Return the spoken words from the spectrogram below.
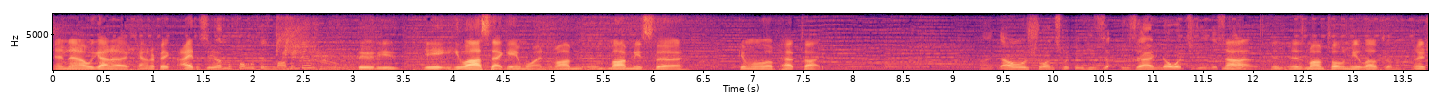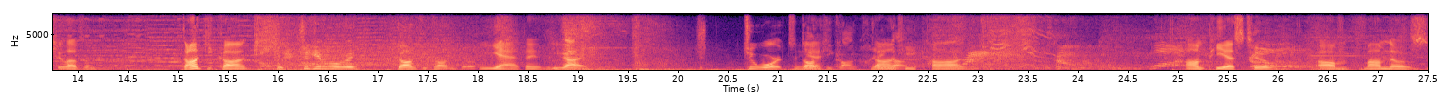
And now we got a counter pick. I, Is he on the phone with his mom again? dude, he, he he lost that game one. Mom mom needs to give him a little pep talk. All right, that one was short and sweet. He's, he said, I know what to do this Nah, time. his, his mom told him he loves him. I mean, she loves him. Donkey Kong. Should, should give him a ring. Donkey Kong, bro. Yeah, th- You got it. Just two words. Yeah. Donkey Kong. Donkey Kong. On PS2. Um, mom knows.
